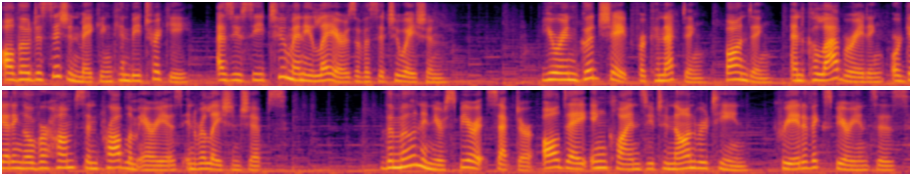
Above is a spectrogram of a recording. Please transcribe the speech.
although decision making can be tricky, as you see too many layers of a situation. You're in good shape for connecting, bonding, and collaborating or getting over humps and problem areas in relationships. The moon in your spirit sector all day inclines you to non routine, creative experiences.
